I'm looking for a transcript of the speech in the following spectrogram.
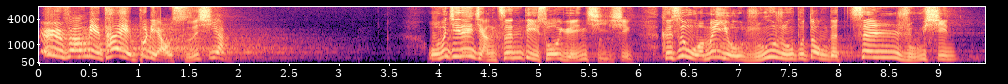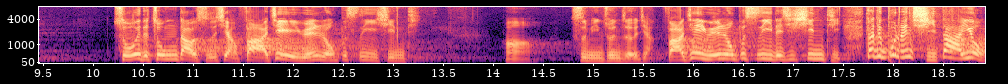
二方面他也不了实相。我们今天讲真谛，说缘起性，可是我们有如如不动的真如心，所谓的中道实相，法界圆融不思议心体啊。四明尊者讲，法界圆融不思议的是心体，它就不能起大用，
